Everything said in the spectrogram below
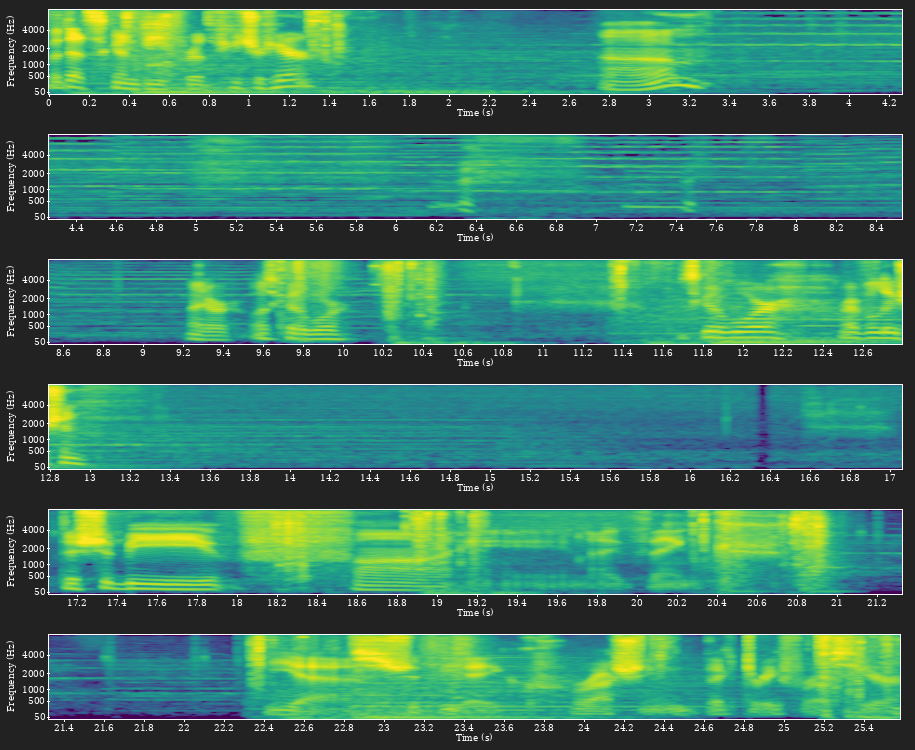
But that's going to be for the future here. Um, Whatever. Let's go to war. Let's go to war. Revolution. This should be fine, I think. Yes, should be a crushing victory for us here.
